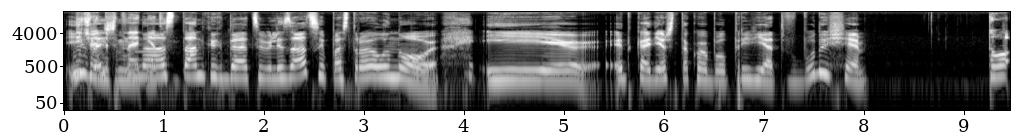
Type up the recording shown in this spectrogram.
И, Ничего не напоминает, на нет. останках да, цивилизации построила новую. И это, конечно, такой был привет в будущее. То,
